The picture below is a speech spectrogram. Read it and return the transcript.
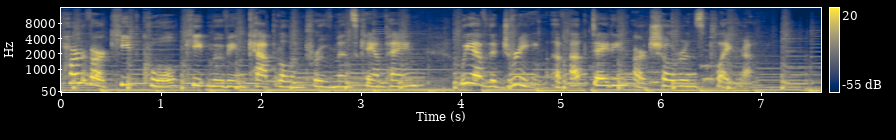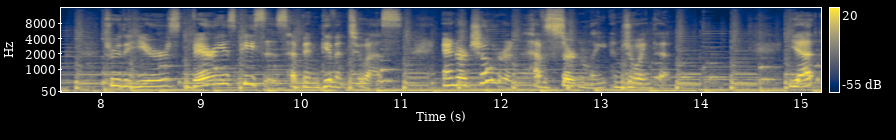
part of our Keep Cool, Keep Moving Capital Improvements campaign, we have the dream of updating our children's playground. Through the years, various pieces have been given to us, and our children have certainly enjoyed them. Yet,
